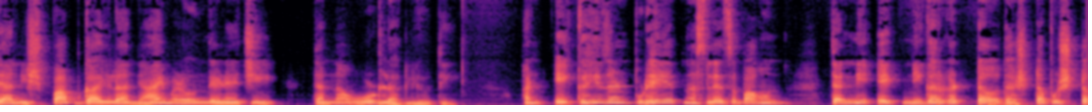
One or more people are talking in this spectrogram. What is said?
त्या निष्पाप गाईला न्याय मिळवून देण्याची त्यांना ओढ लागली होती. आणि एकही जण पुढे येत नसल्याचं पाहून त्यांनी एक निगरगट्ट धष्टपुष्ट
